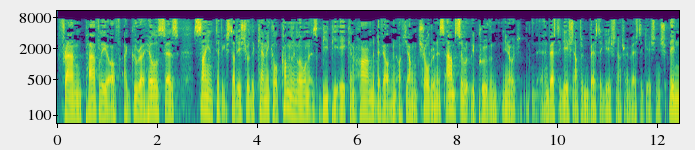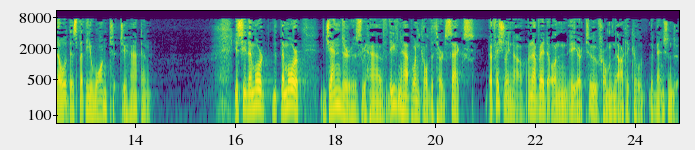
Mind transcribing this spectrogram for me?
Fran Pavley of Agoura Hills says scientific studies show the chemical commonly known as BPA can harm the development of young children. It's absolutely proven, you know, investigation after investigation after investigation. They know this, but they want it to happen. You see, the more, the more genders we have. They even have one called the third sex, officially now. And I've read it on air too from the article that mentioned it.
